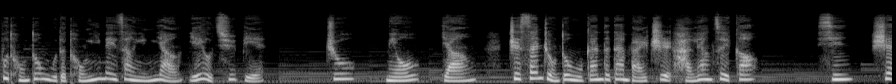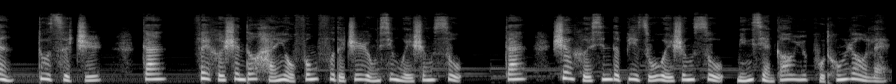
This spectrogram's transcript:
不同动物的同一内脏营养也有区别。猪、牛、羊这三种动物肝的蛋白质含量最高，心、肾、肚次之。肝、肺和肾都含有丰富的脂溶性维生素，肝、肾和心的 B 族维生素明显高于普通肉类。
